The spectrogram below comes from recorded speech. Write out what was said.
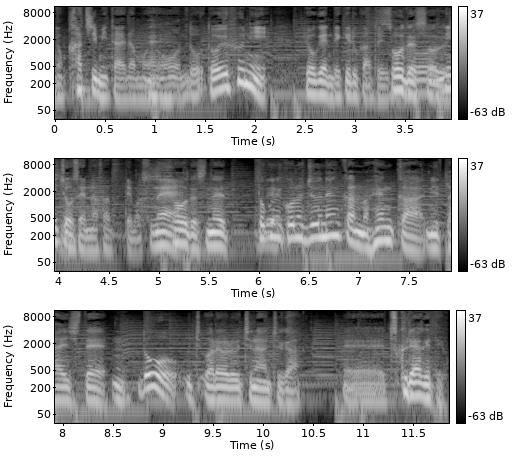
の価値みたいなものをど,、どういうふうに表現できるかということに挑戦なさってますね。そうですね。特にこの10年間の変化に対してどう我々うちなんちが、えー、作り上げていく、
